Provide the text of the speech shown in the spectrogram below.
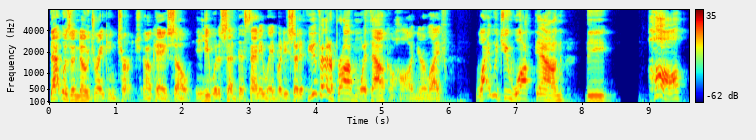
that was a no drinking church. Okay, so he would have said this anyway, but he said, if you've had a problem with alcohol in your life, why would you walk down the hall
